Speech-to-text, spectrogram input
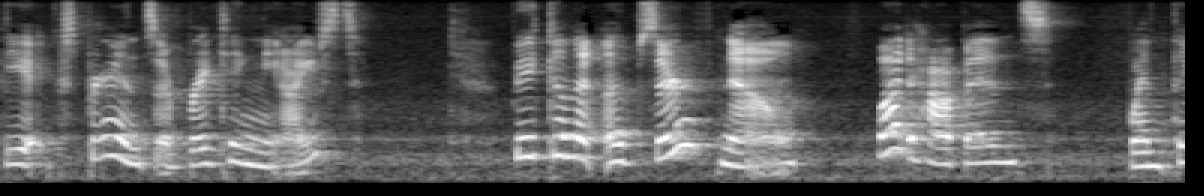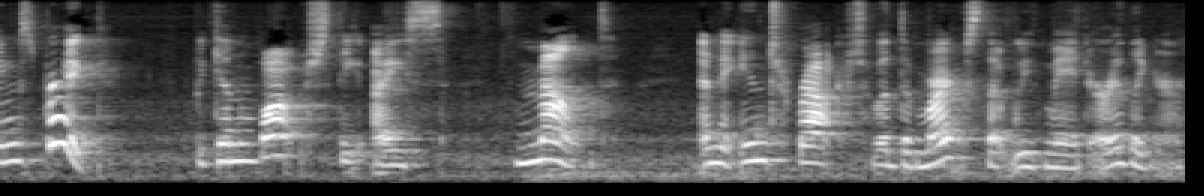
the experience of breaking the ice, we can observe now what happens when things break. We can watch the ice melt and interact with the marks that we've made earlier.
